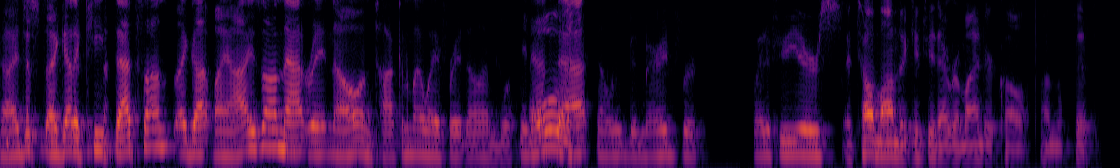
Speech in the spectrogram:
I just, I gotta keep that's on, I got my eyes on that right now. I'm talking to my wife right now. I'm looking at Holy- that. Now we've been married for quite a few years. And tell mom to get you that reminder call on the fifth.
